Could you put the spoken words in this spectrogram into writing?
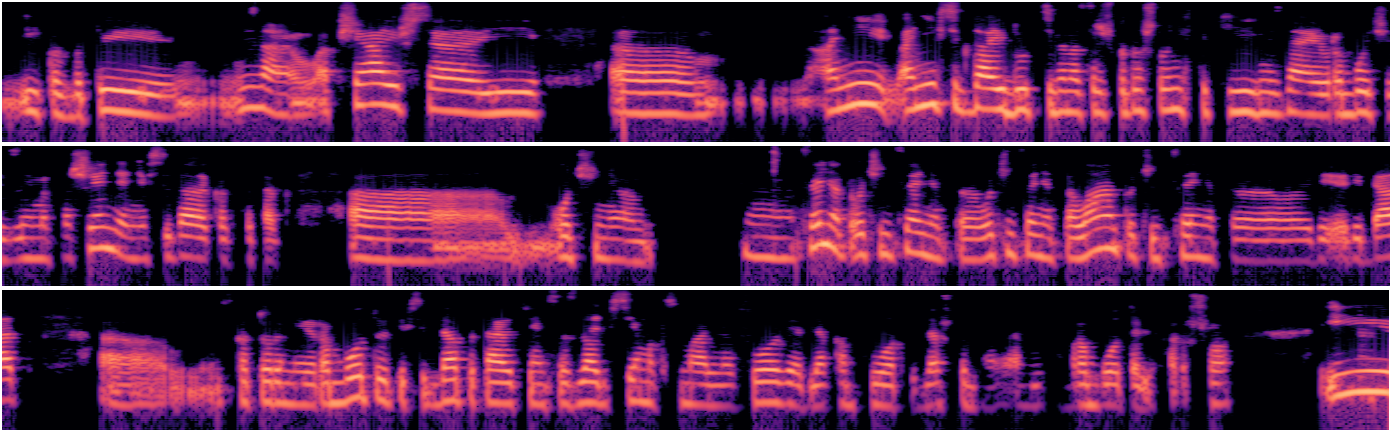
и как бы ты, не знаю, общаешься, и э, они, они всегда идут тебе навстречу, потому что у них такие, не знаю, рабочие взаимоотношения, они всегда как-то так э, очень ценят, очень ценят, очень ценят талант, очень ценят э, ребят, э, с которыми работают и всегда пытаются им создать все максимальные условия для комфорта, да, чтобы они там работали хорошо. И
